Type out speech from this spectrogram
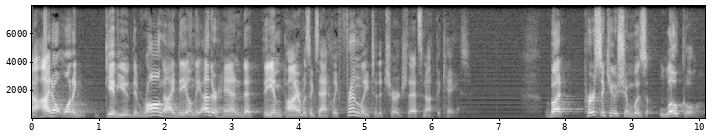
Now, I don't want to give you the wrong idea, on the other hand, that the empire was exactly friendly to the church. That's not the case. But persecution was local,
